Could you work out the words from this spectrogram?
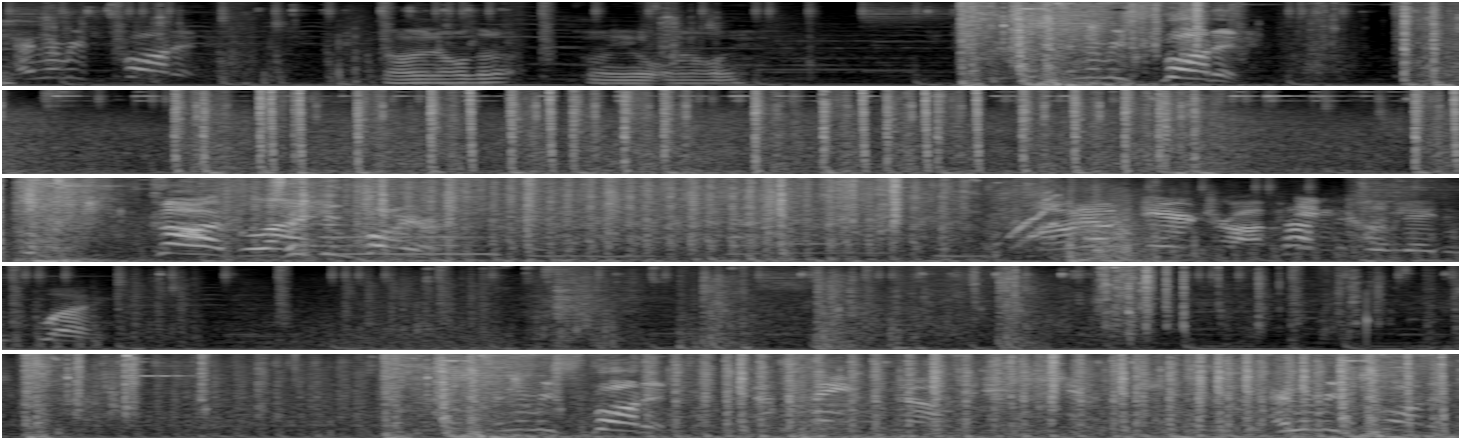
Enemy spotted. Ano na ako doon? Ayoko na ako eh. Enemy spotted. Godlike. Taking fire. Loadout airdrop incoming. Spotted. The safe zone is shifting. Enemy spotted.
